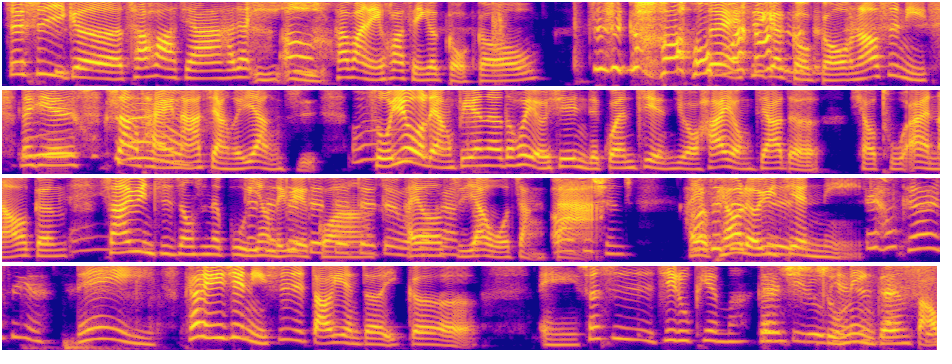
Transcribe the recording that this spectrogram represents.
这是一个插画家，他叫怡怡，他把你画成一个狗狗，这是狗，对，是一个狗狗。然后是你那天上台拿奖的样子，左右两边呢都会有一些你的关键，有哈永家的。小图案，然后跟沙韵之中是那不一样的月光，还有只要我长大，还有漂流遇见你，哎，好可爱这个。对，漂流遇见你是导演的一个，哎，算是纪录片吗？跟署命跟保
